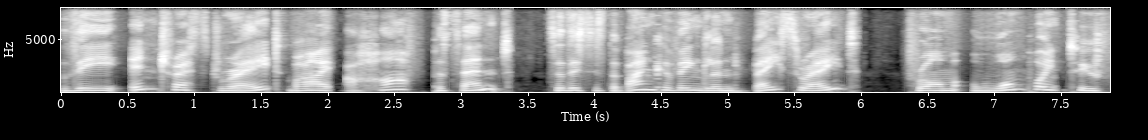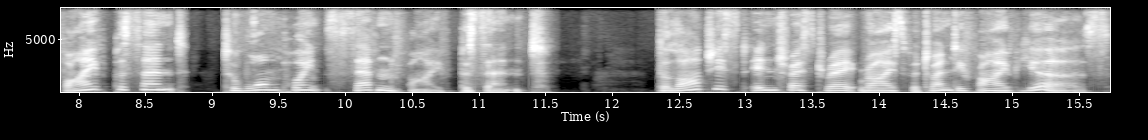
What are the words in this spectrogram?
the interest rate by a half percent. So this is the Bank of England base rate from 1.25% to 1.75%. The largest interest rate rise for 25 years.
